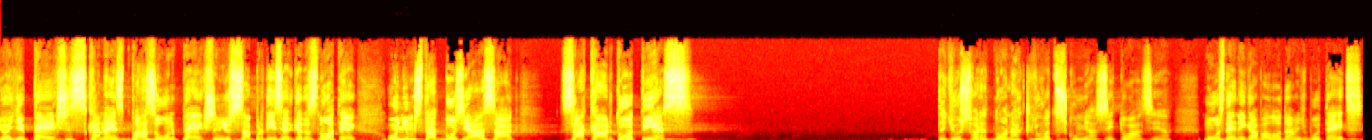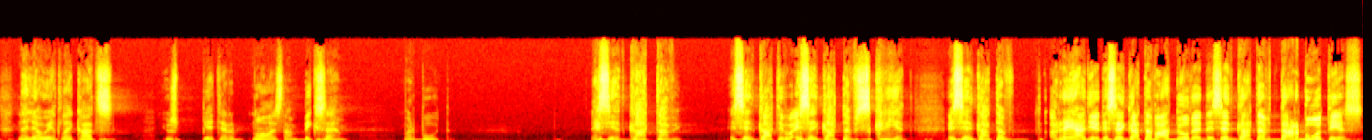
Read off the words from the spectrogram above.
Jo, ja pēkšņi skanēs bazūna, pēkšņi jūs sapratīsiet, ka tas notiek, un jums tad būs jāsāk sakārtoties, tad jūs varat nonākt ļoti skumjā situācijā. Mūsdienīgā valodā viņš būtu teicis, neļaujiet, lai kāds jūs pieķer nolaistām biksēm. Varbūt. Esiet gatavi. Esiet gatavi, esiet gatavi skriet, esiet gatavi reaģēt, esiet gatavi atbildēt, esiet gatavi darboties.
